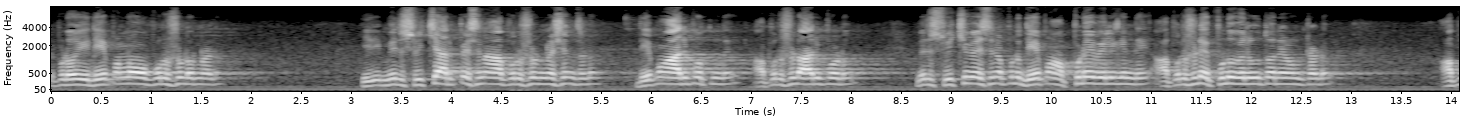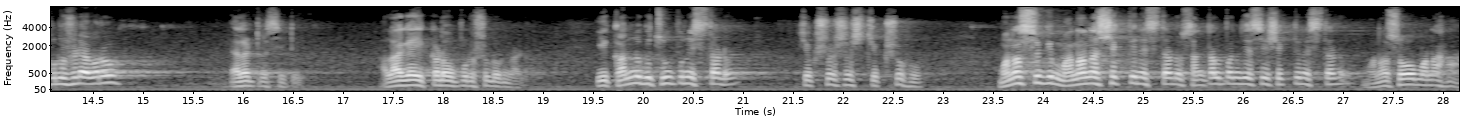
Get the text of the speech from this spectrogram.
ఇప్పుడు ఈ దీపంలో ఓ పురుషుడు ఉన్నాడు ఇది మీరు స్విచ్ ఆర్పేసిన ఆ పురుషుడు నశించడు. దీపం ఆరిపోతుంది ఆ పురుషుడు ఆరిపోడు. మీరు స్విచ్ వేసినప్పుడు దీపం అప్పుడే వెలిగింది ఆ పురుషుడు ఎప్పుడూ వెలుగుతూనే ఉంటాడు. ఆ పురుషుడు ఎవరు? ఎలక్ట్రిసిటీ. అలాగే ఇక్కడ ఓ పురుషుడు ఉన్నాడు ఈ కన్నుకి చూపునిస్తాడు. చక్షుషశ్చక్షు. మనస్సుకి మనన శక్తిని ఇస్తాడు సంకల్పం చేసే శక్తిని ఇస్తాడు. మనసో మనహ.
